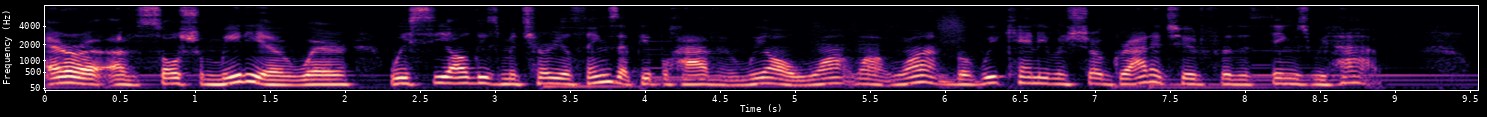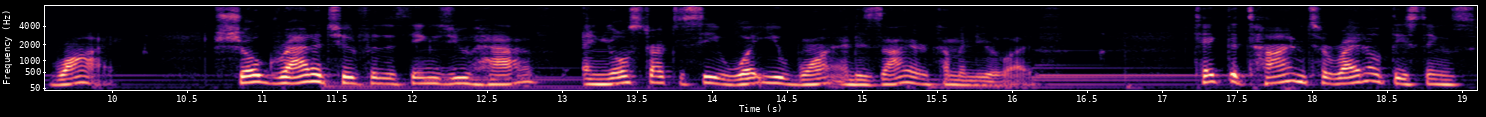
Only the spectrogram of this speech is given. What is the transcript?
era of social media where we see all these material things that people have and we all want, want, want, but we can't even show gratitude for the things we have. Why? Show gratitude for the things you have, and you'll start to see what you want and desire come into your life. Take the time to write out these things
